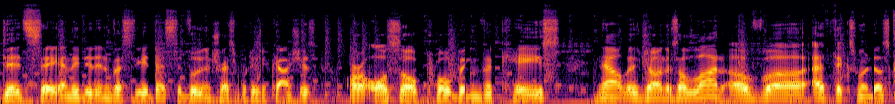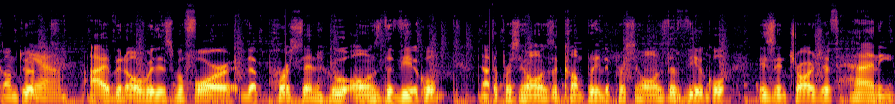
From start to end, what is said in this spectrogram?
did say, and they did investigate, that civilian transportation caches are also probing the case. Now, ladies and gentlemen, there's a lot of uh, ethics when it does come to it. Yeah. I've been over this before. The person who owns the vehicle, not the person who owns the company, the person who owns the vehicle is in charge of Hani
